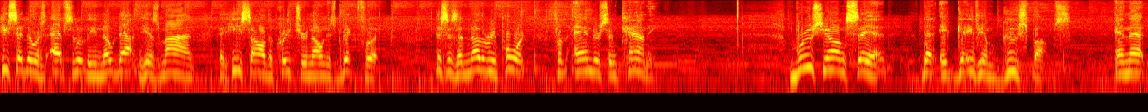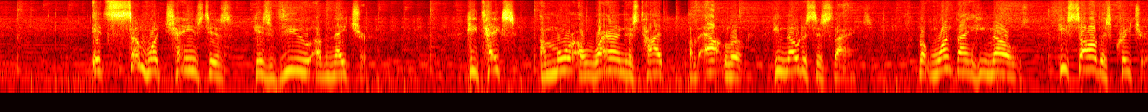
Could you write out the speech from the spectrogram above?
He said there was absolutely no doubt in his mind that he saw the creature known as Bigfoot. This is another report from Anderson County. Bruce Young said that it gave him goosebumps and that it somewhat changed his, his view of nature. He takes a more awareness type of outlook. He notices things. But one thing he knows, he saw this creature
